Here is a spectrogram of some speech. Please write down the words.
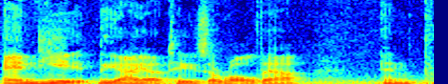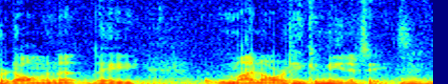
and yet the ARTs are rolled out in predominantly minority communities. Mm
